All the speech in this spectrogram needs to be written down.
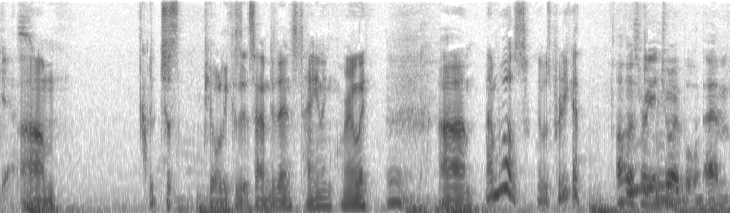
yes. Um, just purely because it sounded entertaining, really. Um, and was it was pretty good. Oh, it was really enjoyable. Um,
